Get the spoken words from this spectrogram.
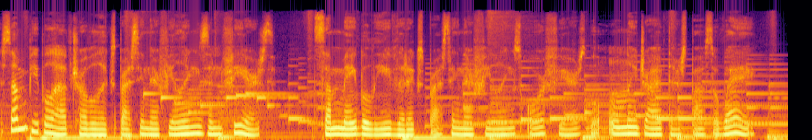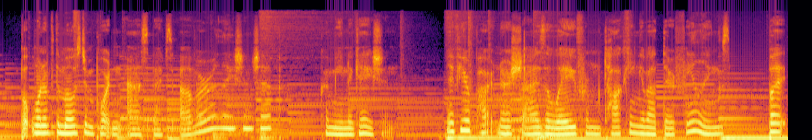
Some people have trouble expressing their feelings and fears. Some may believe that expressing their feelings or fears will only drive their spouse away. But one of the most important aspects of a relationship, communication. If your partner shies away from talking about their feelings, but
